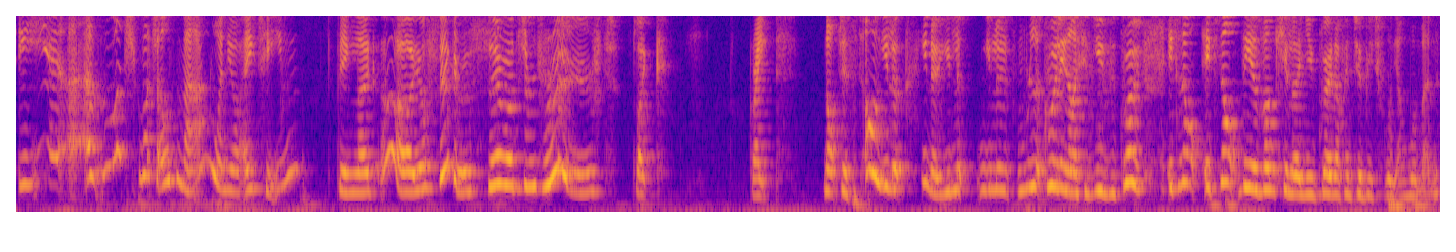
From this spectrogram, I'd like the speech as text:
yeah, a much much older man when you're 18 being like oh your figure is so much improved like great not just oh you look you know you look you look, look really nice if you've grown it's not it's not the avuncular you've grown up into a beautiful young woman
